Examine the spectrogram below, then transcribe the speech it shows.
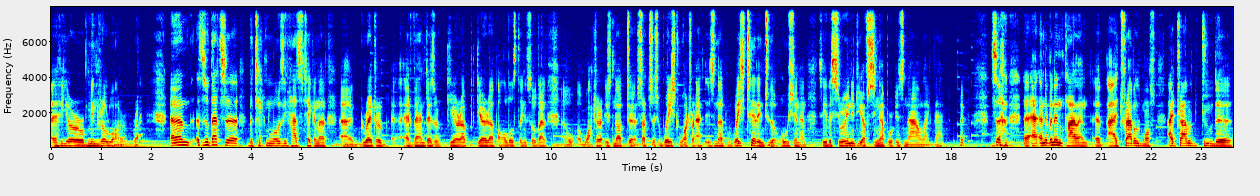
uh, your mineral water, right? and so that's uh, the technology has taken a, a, greater advantage or gear up geared up all those things so that uh, water is not uh, such as wastewater is not wasted into the ocean and see the serenity of singapore is now like that. So uh, and even in thailand uh, i traveled most i traveled to the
